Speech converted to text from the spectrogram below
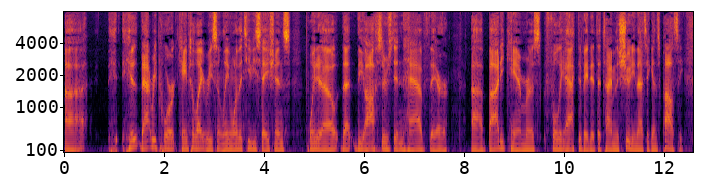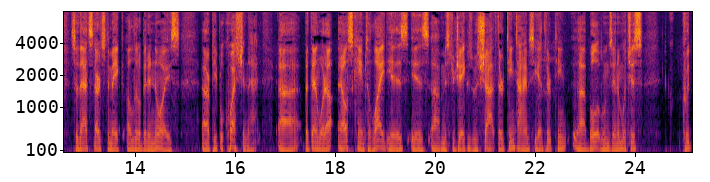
Uh, his, that report came to light recently. One of the TV stations pointed out that the officers didn't have their uh, body cameras fully activated at the time of the shooting. That's against policy. So that starts to make a little bit of noise. Uh, people question that. Uh, but then what else came to light is is uh, Mr. Jacobs was shot 13 times. He had 13 uh, bullet wounds in him, which is could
